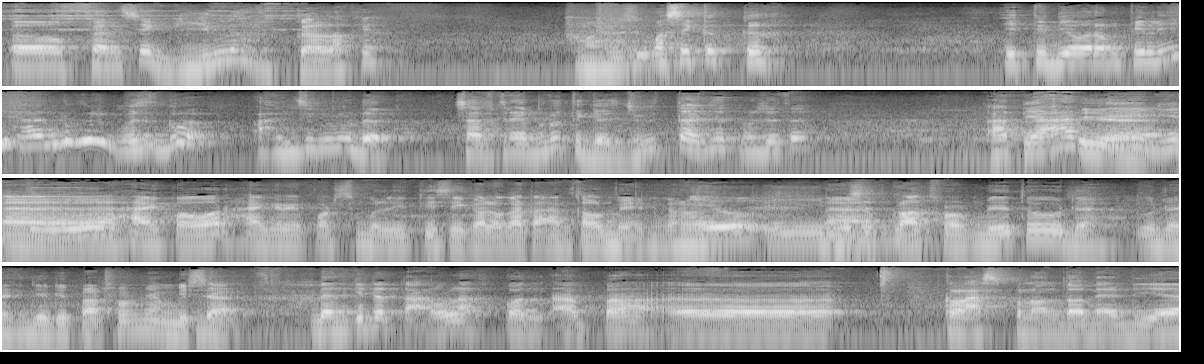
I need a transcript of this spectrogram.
eh, fansnya gila galak ya. Masa sih? Masih kekeh. Itu dia orang pilihan lu maksud gua anjing lu udah subscriber lu 3 juta nyet maksudnya hati-hati Iya, gitu eh, high power, high responsibility sih kalau kata Uncle Ben. Kalau nah, platform dia tuh udah udah jadi platform yang bisa dan kita tahu lah kon apa eh, kelas penontonnya dia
